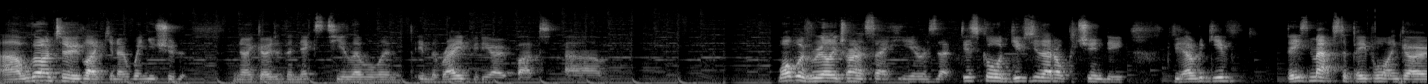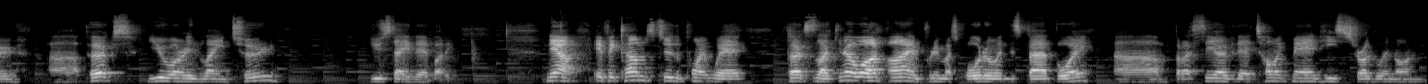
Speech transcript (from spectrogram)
Uh, we'll go into like you know when you should you know go to the next tier level in in the raid video, but. Um, what we're really trying to say here is that Discord gives you that opportunity to be able to give these maps to people and go, uh, Perks, you are in lane two, you stay there, buddy. Now, if it comes to the point where Perks is like, you know what, I am pretty much autoing this bad boy, um, but I see over there Atomic Man, he's struggling on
